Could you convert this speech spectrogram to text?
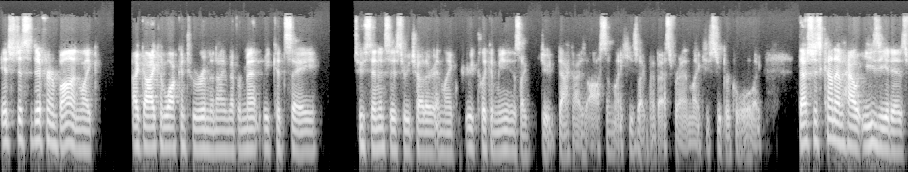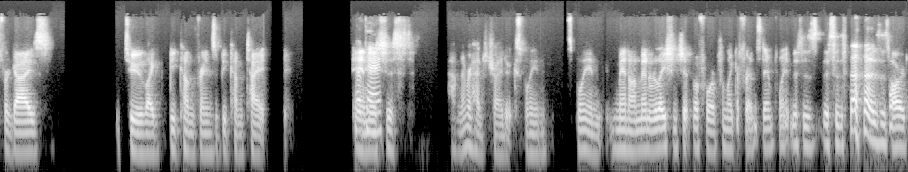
it's just a different bond. Like a guy could walk into a room that I've never met. We could say two sentences to each other and like we click immediately. It's like, dude, that guy's awesome. Like he's like my best friend. Like he's super cool. Like that's just kind of how easy it is for guys to like become friends and become tight. And okay. it's just I've never had to try to explain explain men on men relationship before from like a friend standpoint. This is this is this is hard.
